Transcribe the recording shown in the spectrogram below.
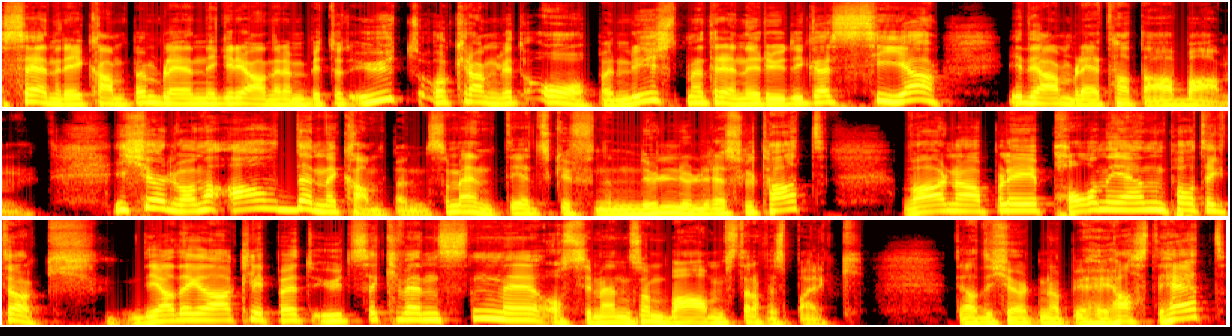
Senere i kampen ble nigerianeren byttet ut og kranglet åpenlyst med trener Rudi Garcia idet han ble tatt av banen. I kjølvannet av denne kampen, som endte i et skuffende 0-0-resultat, var Napoli på'n igjen på TikTok. De hadde da klippet ut sekvensen med Ossimen som ba om straffespark. De hadde kjørt den opp i høy hastighet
